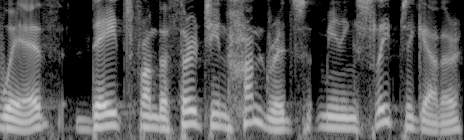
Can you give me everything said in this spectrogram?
with dates from the 1300s, meaning sleep together,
